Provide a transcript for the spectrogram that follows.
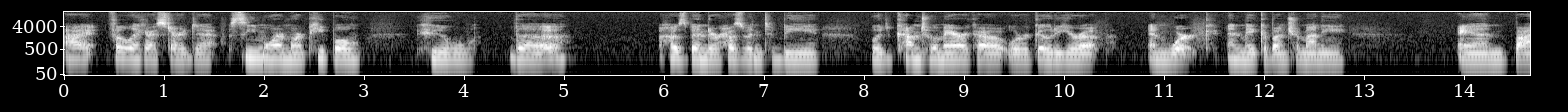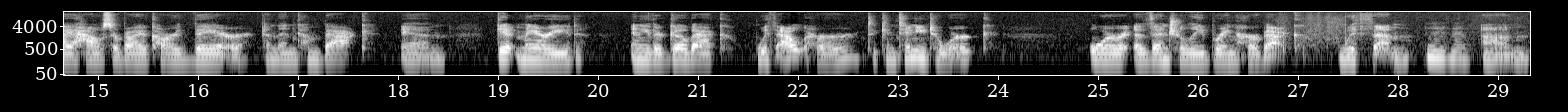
I felt like I started to see more and more people who the husband or husband to be would come to America or go to Europe and work and make a bunch of money and buy a house or buy a car there and then come back and get married and either go back without her to continue to work or eventually bring her back with them. Um,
